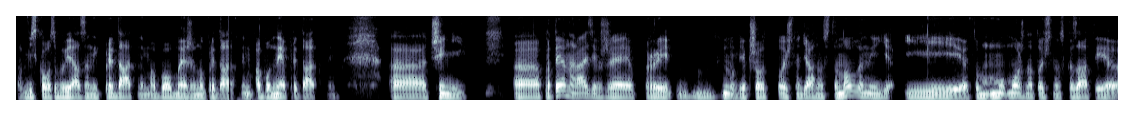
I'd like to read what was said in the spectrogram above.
там військовозобов'язаний придатним або обмежено придатним, або непридатним, е, чи ні. Е, Проте наразі вже при ну, якщо точно діагноз встановлений, і то можна точно сказати, е,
